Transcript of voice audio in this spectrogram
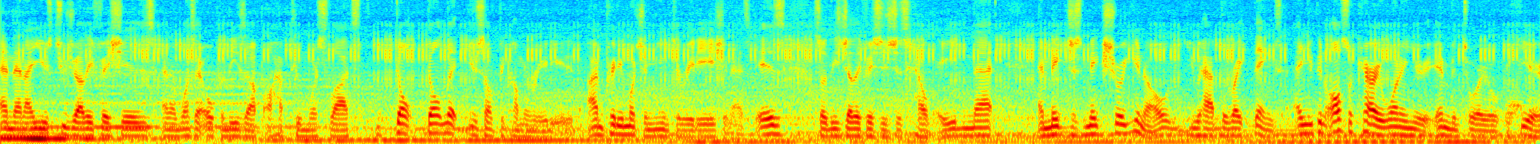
and then I use two jellyfishes, and then once I open these up, I'll have two more slots. Don't don't let yourself become irradiated. I'm pretty much immune to radiation as is, so these jellyfishes just help aid in that and make just make sure you know you have the right things. And you can also carry one in your inventory over here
